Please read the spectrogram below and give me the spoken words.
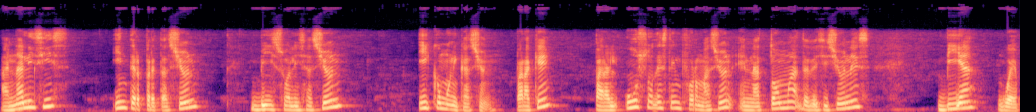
análisis, interpretación, visualización y comunicación. ¿Para qué? Para el uso de esta información en la toma de decisiones vía web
